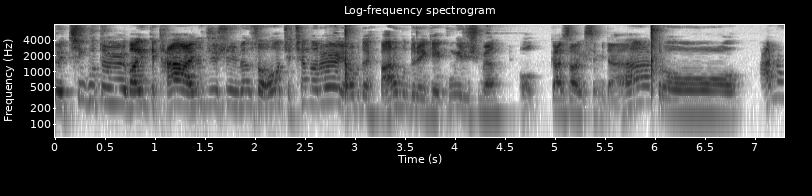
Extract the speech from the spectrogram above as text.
그 친구들 막 이렇게 다 알려주시면서 제 채널을 여러분들 많은 분들에게 공유해 주시면 어 감사하겠습니다. 그럼 안녕.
